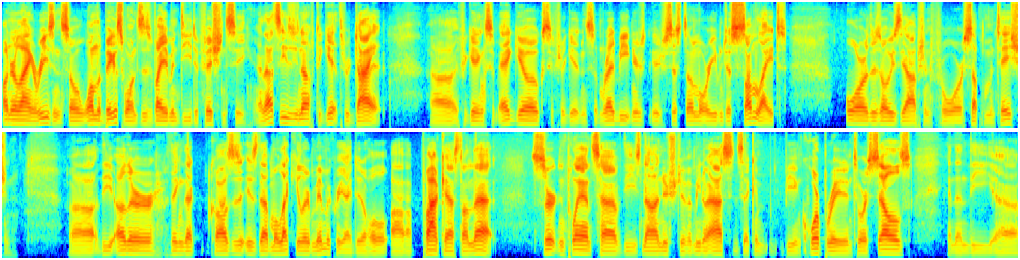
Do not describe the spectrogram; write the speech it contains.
underlying reasons. So, one of the biggest ones is vitamin D deficiency, and that's easy enough to get through diet. Uh, if you're getting some egg yolks, if you're getting some red meat in your, your system, or even just sunlight, or there's always the option for supplementation. Uh, the other thing that causes it is that molecular mimicry. I did a whole uh, podcast on that. Certain plants have these non nutritive amino acids that can be incorporated into our cells, and then the, uh,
